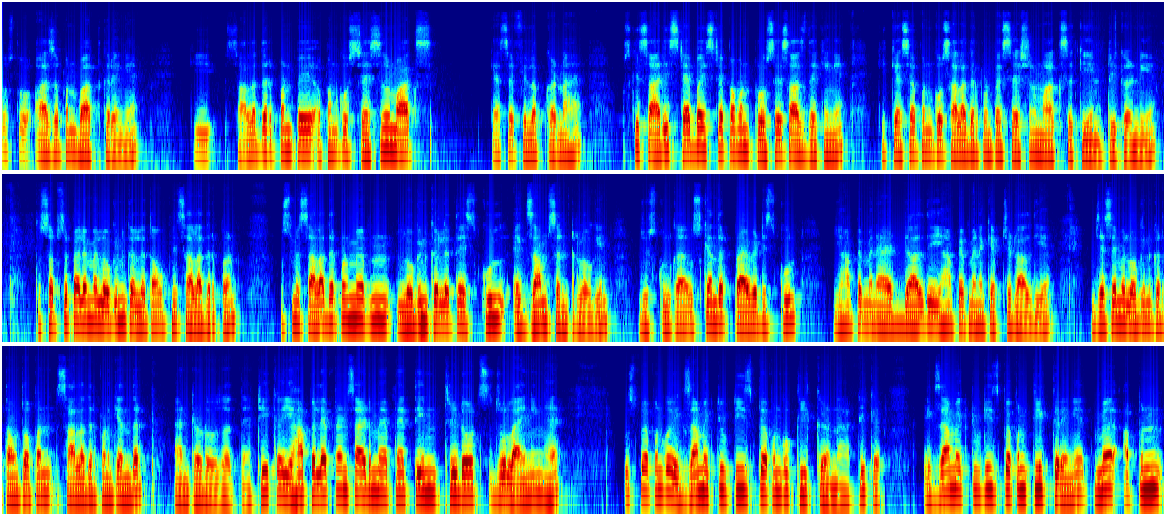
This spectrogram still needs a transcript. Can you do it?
दोस्तों, आज अपन बात करेंगे कि साला दर्पण पे अपन को सेशनल मार्क्स कैसे फिलअप करना है। उसकी सारी स्टेप बाय स्टेप अपन प्रोसेस आज देखेंगे कि कैसे अपन को साला दर्पण पे सेशनल मार्क्स की एंट्री करनी है। तो सबसे पहले मैं लॉगिन कर लेता हूँ अपनी साला दर्पण उसमें साला दर्पण में अपन लॉगिन कर लेते हैं स्कूल एग्ज़ाम सेंटर लॉगिन, जो स्कूल का है। उसके अंदर प्राइवेट स्कूल, यहाँ पे मैंने आईडी डाल दिया, यहाँ पे मैंने कैप्चर डाल दिया। जैसे मैं लॉगिन करता हूँ तो अपन साला दर्पण के अंदर एंटर्ड हो जाते हैं, ठीक है। यहाँ पे लेफ़्ट हैंड साइड में अपने तीन, थ्री डॉट्स जो लाइनिंग है उस पर अपन को एग्ज़ाम एक्टिविटीज़ पे अपन को क्लिक करना है, ठीक है? एग्ज़ाम एक्टिविटीज़ पे अपन क्लिक करेंगे, मैं अपन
